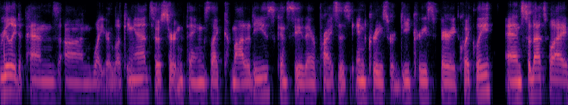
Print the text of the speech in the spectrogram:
really depends on what you're looking at. So, certain things like commodities can see their prices increase or decrease very quickly. And so that's why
